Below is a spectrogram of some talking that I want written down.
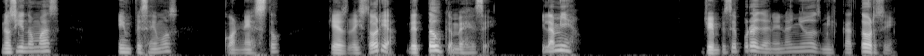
No siendo más, empecemos con esto, que es la historia de Token BGC y la mía. Yo empecé por allá en el año 2014,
